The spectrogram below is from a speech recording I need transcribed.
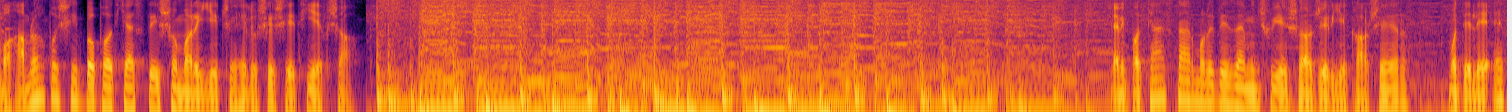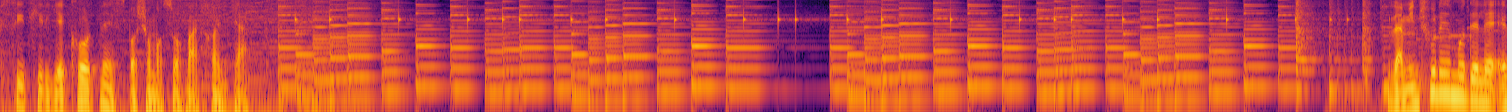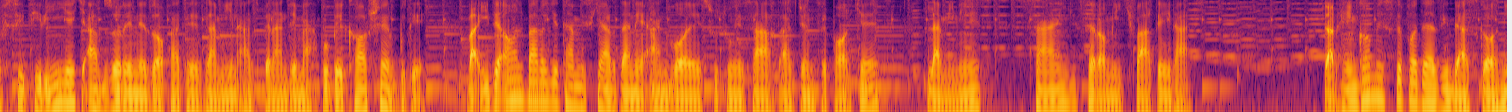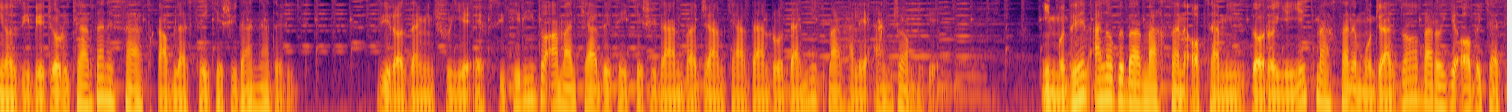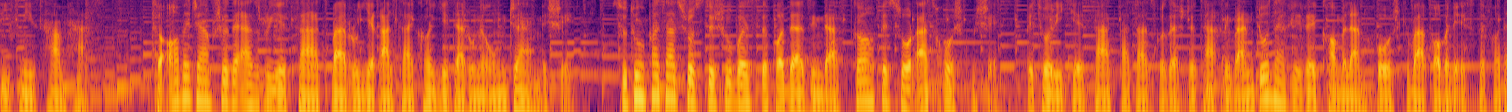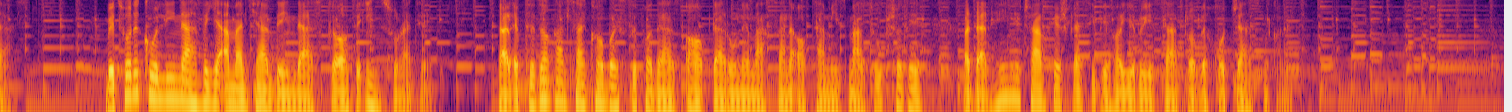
ما همراه باشید با پادکست شماره 46 تی اف شاپ در این پادکست در مورد زمینشوی شارژری کارشر مدل FC تیری کوردنس با شما صحبت خواهیم کرد. زمینشور مدل FC تیری یک ابزار نظافت زمین از برند محبوب کارشر بوده و ایدئال برای تمیز کردن انواع سطوح سخت از جنس پارکت، لامینت، سنگ، سرامیک و غیر است. در هنگام استفاده از این دستگاه نیازی به جارو کردن سطح قبل از تی کشیدن ندارید. زیرا زمین شوی افسیتری دو عمل کرده تی کشیدن و جمع کردن رو در یک مرحله انجام میده. این مدل علاوه بر مخزن آب تمیز دارای یک مخزن مجزا برای آب کثیف نیز هم هست تا آب جمع شده از روی سطح بر روی قلتک های درون اون جمع بشه. سطوح پس از شستشو با استفاده از این دستگاه به سرعت خشک میشه به طوری که سطح پس از گذشته تقریبا دو دقیقه کاملا خشک و قابل استفاده است. به طور کلی نحوه عمل کرده این دستگاه به این صورته. در ابتدا قلتک ها با استفاده از آب درون مخزن آب تمیز مرتوب شده و در حین چرخش کسیفی های روی سطح را به خود جذب می کند.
